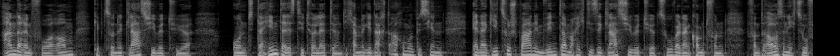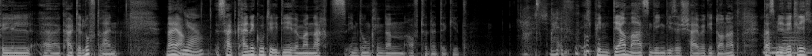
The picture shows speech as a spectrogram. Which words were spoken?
anderen Vorraum gibt's so eine Glasschiebetür. Und dahinter ist die Toilette. Und ich habe mir gedacht, auch um ein bisschen Energie zu sparen, im Winter mache ich diese Glasschiebetür zu, weil dann kommt von, von draußen nicht so viel äh, kalte Luft rein. Naja, Ja. ist halt keine gute Idee, wenn man nachts im Dunkeln dann auf Toilette geht. Scheiße. Ich bin dermaßen gegen diese Scheibe gedonnert, Oh dass mir wirklich,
